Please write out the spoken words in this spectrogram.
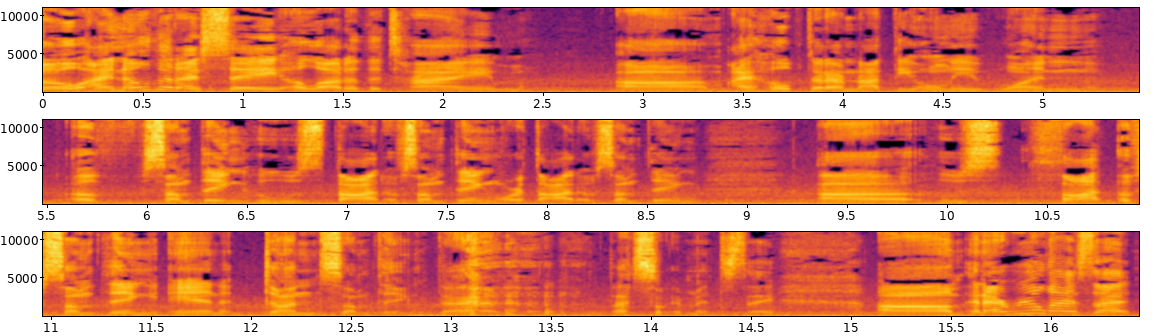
So I know that I say a lot of the time, um, I hope that I'm not the only one of something who's thought of something or thought of something, uh, who's thought of something and done something. That that's what I meant to say. Um, and I realize that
